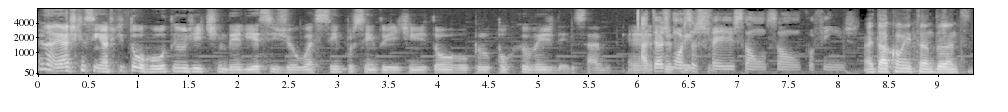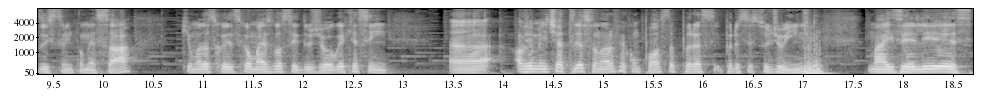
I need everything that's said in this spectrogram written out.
É, Não, eu acho que assim, acho que Toho tem um jeitinho dele e esse jogo é 100% o jeitinho de Toho, pelo pouco que eu vejo dele, sabe? É Até os perfeito. monstros feios são, são fofinhos. Eu tava comentando antes do stream começar que uma das coisas que eu mais gostei do jogo é que, assim, ah, obviamente a trilha sonora foi composta por esse, por esse estúdio indie, mas eles,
